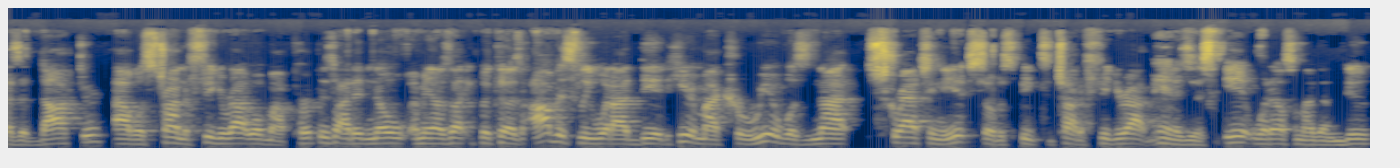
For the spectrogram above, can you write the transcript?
as a doctor. I was trying to figure out what my purpose. I didn't know. I mean, I was like because obviously what I did here, my career was not scratching the itch, so to speak, to try to figure out, man, is this it? What else am I going to do?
